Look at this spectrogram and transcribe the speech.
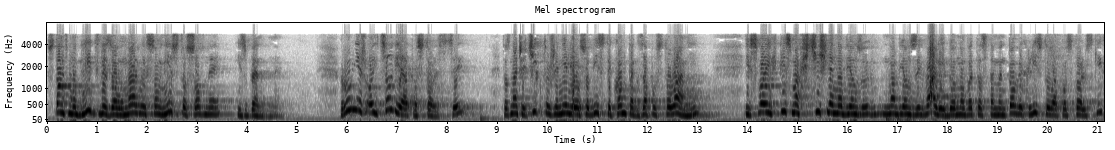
Stąd modlitwy za umarłych są niestosowne i zbędne. Również ojcowie apostolscy, to znaczy ci, którzy mieli osobisty kontakt z apostołami i w swoich pismach ściśle nawiązywali do nowotestamentowych listów apostolskich,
